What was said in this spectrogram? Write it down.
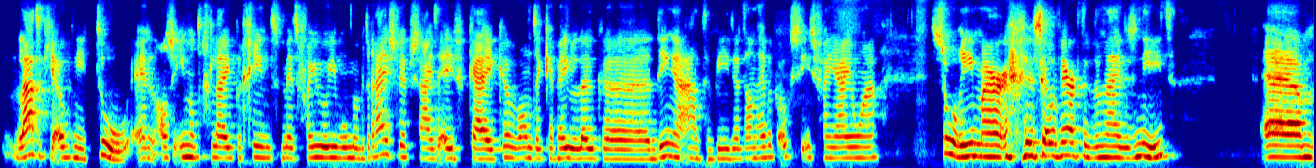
laat ik je ook niet toe. En als iemand gelijk begint met van joh, je moet mijn bedrijfswebsite even kijken, want ik heb hele leuke dingen aan te bieden, dan heb ik ook zoiets van ja jongen, sorry, maar zo werkt het bij mij dus niet. Ehm,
